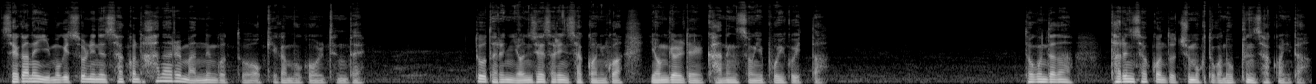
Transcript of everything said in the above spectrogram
세간의 이목이 쏠리는 사건 하나를 맡는 것도 어깨가 무거울 텐데 또 다른 연쇄살인 사건과 연결될 가능성이 보이고 있다. 더군다나 다른 사건도 주목도가 높은 사건이다.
